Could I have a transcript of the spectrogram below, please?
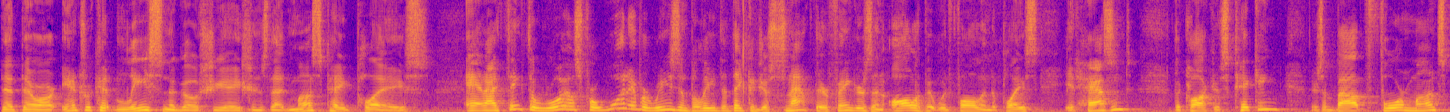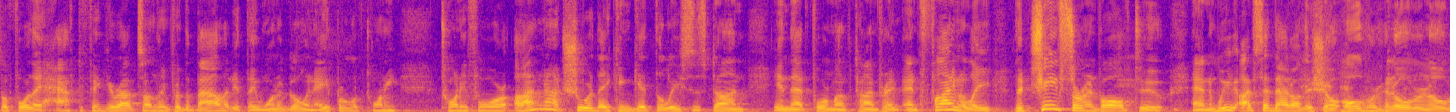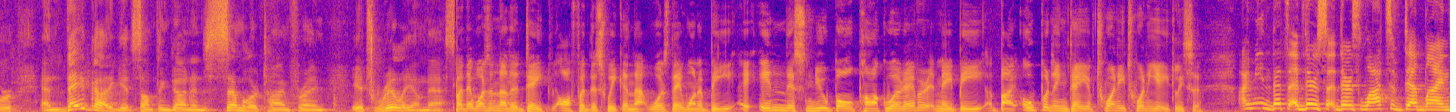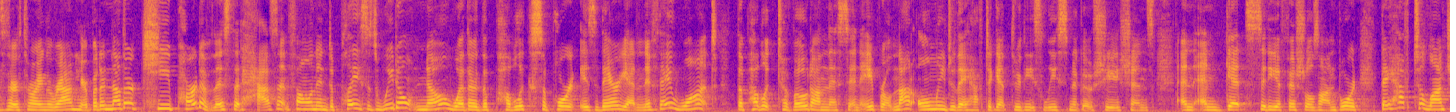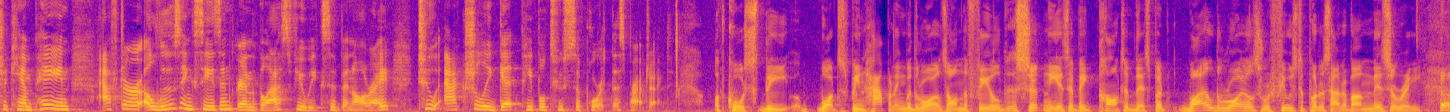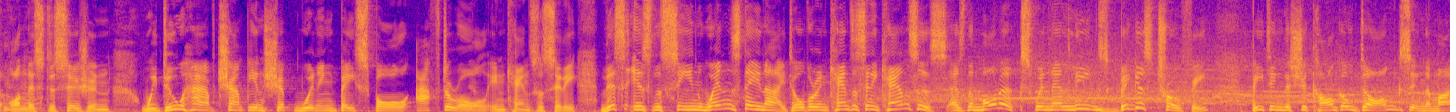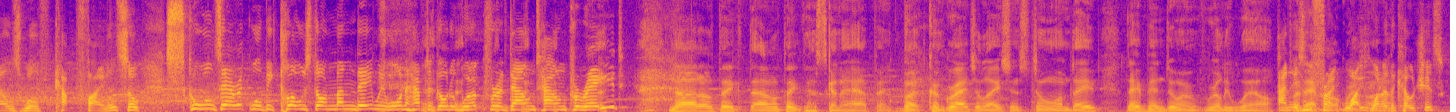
that there are intricate lease negotiations that must take place. And I think the Royals, for whatever reason, believe that they could just snap their fingers and all of it would fall into place. It hasn't. The clock is ticking. There's about four months before they have to figure out something for the ballot if they want to go in April of 2020. 24. I'm not sure they can get the leases done in that four month time frame. And finally, the Chiefs are involved too. And we I've said that on this show over and over and over. And they've got to get something done in a similar time frame. It's really a mess. But there was another date offered this week, and that was they want to be in this new ballpark, wherever it may be, by opening day of 2028, Lisa. I mean, that's there's there's lots of deadlines they're throwing around here. But another key part of this that hasn't fallen into place is we don't know whether the public support is there yet. And if they want the public to vote on this in April, not only do they have to get through these lease negotiations and, and get city officials on board, they have to launch a campaign after a losing season, granted the last few weeks have been all right, to actually get people to support this project. Of course, the what's been happening with the Royals on the field certainly is a big part of this. But while the Royals refuse to put us out of our misery on this decision. We do have championship winning baseball after all in Kansas City. This is the scene Wednesday night over in Kansas City, Kansas, as the Monarchs win their league's biggest trophy, beating the Chicago Dogs in the Miles Wolff Cup final. So schools, Eric, will be closed on Monday. We won't have to go to work for a downtown parade. No, I don't think I don't think that's going to happen. But congratulations to them. They they've been doing really well. And isn't that Frank program. White one of the coaches?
